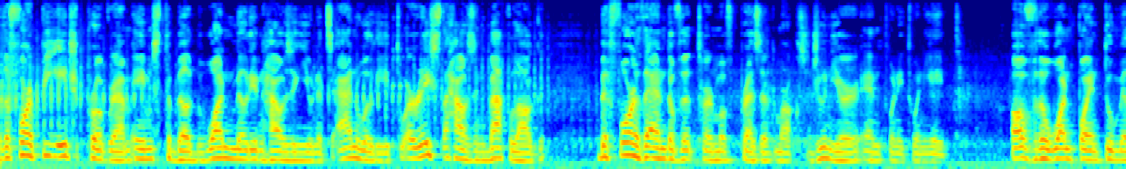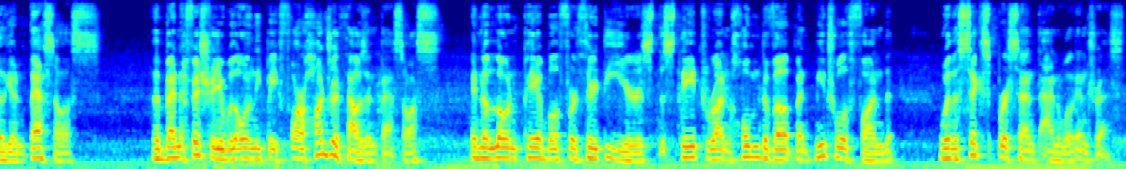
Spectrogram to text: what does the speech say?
The 4PH program aims to build 1 million housing units annually to erase the housing backlog before the end of the term of President Marcos Jr. in 2028. Of the 1.2 million pesos, the beneficiary will only pay 400,000 pesos in a loan payable for 30 years to state-run Home Development Mutual Fund with a 6% annual interest.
